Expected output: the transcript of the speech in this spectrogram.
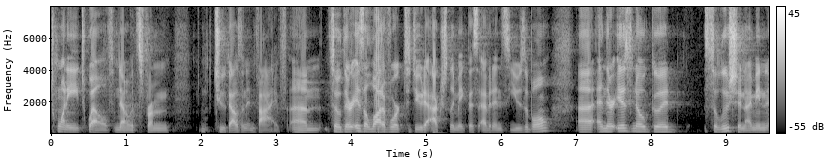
2012. No, it's from 2005. Um, so there is a lot of work to do to actually make this evidence usable. Uh, and there is no good solution. I mean,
